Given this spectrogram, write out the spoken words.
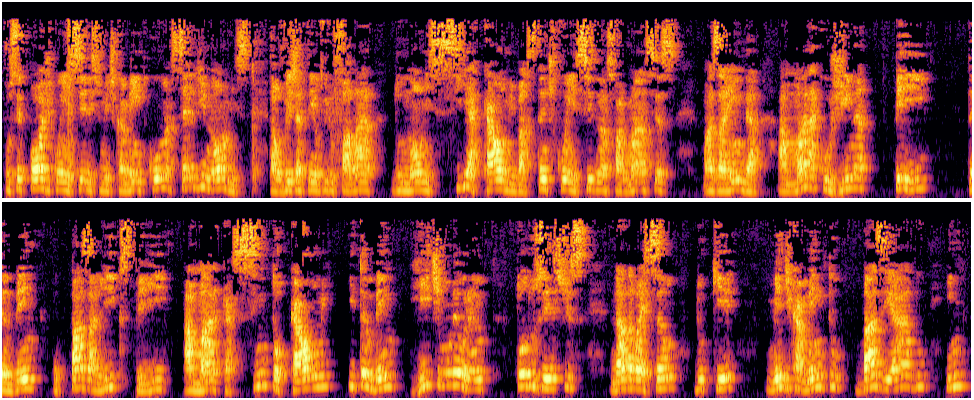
Você pode conhecer este medicamento com uma série de nomes. Talvez já tenha ouvido falar do nome Ciacalme, bastante conhecido nas farmácias, mas ainda a Maracugina PI, também o Pasalix PI, a marca Sintocalme e também Ritmo Neuran. Todos estes nada mais são do que medicamento baseado em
